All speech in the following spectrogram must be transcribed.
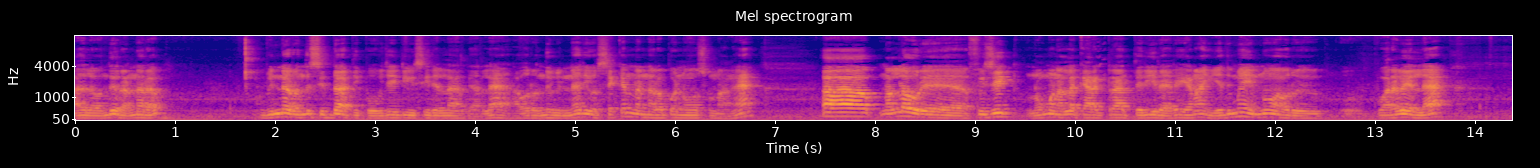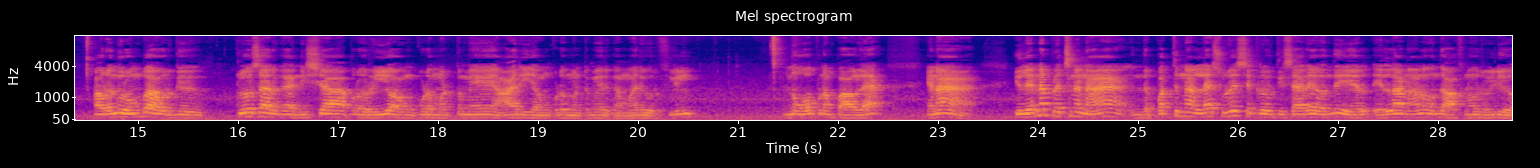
அதில் வந்து ரன்னர் அப் வின்னர் வந்து சித்தார்த் இப்போ விஜய் டிவி சீரியல்லாம் இருக்கார்ல அவர் வந்து வின்னர் இவர் செகண்ட் ரன்னர் அப்போ என்னவோ சொன்னாங்க. நல்ல ஒரு ஃபிசிக் ரொம்ப நல்ல கேரக்டராக தெரிகிறாரு ஏன்னா எதுவுமே இன்னும் அவர் வரவே இல்லை. அவர் வந்து ரொம்ப அவருக்கு க்ளோஸாக இருக்க நிஷா அப்புறம் ரியோ அவங்க கூட மட்டுமே ஆரி அவங்க கூட மட்டுமே இருக்க மாதிரி ஒரு ஃபீல் இன்னும் ஓப்பன் அப் ஆகல. ஏன்னா இதில் என்ன பிரச்சனைனா இந்த பத்து நாளில் சுரேஷ் சக்கரவர்த்தி சாரே வந்து எல் எல்லா நாளும் வந்து half an hour video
